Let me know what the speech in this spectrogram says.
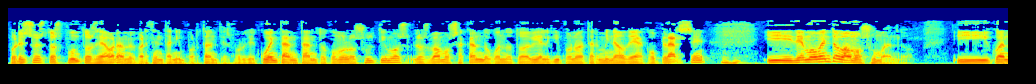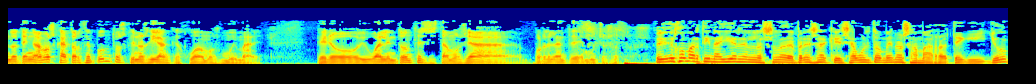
Por eso estos puntos de ahora me parecen tan importantes, porque cuentan tanto como los últimos, los vamos sacando cuando todavía el equipo no ha terminado de acoplarse y de momento vamos sumando. Y cuando tengamos 14 puntos que nos digan que jugamos muy mal. Pero igual entonces estamos ya por delante de muchos otros. Oye, dijo Martín ayer en la sala de prensa que se ha vuelto menos amarrategui. Yo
